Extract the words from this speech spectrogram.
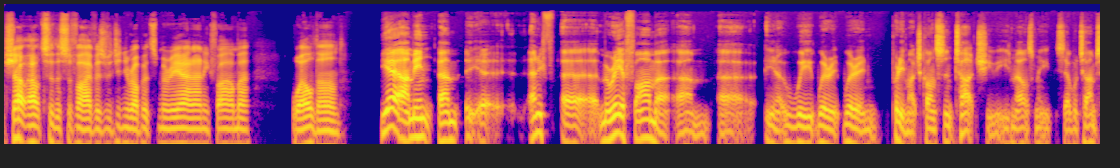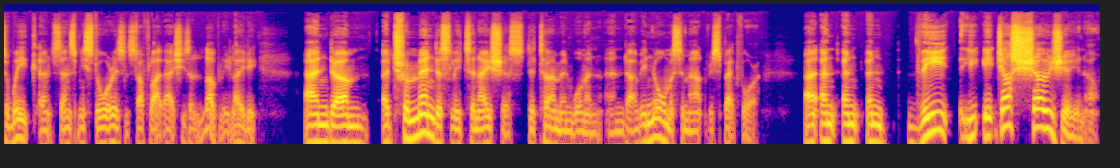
Shout out to the survivors, Virginia Roberts, Maria and Annie Farmer. Well done. Yeah, I mean, um, uh, uh, Maria Farmer, um, uh, you know, we we're we're in pretty much constant touch. She emails me several times a week and sends me stories and stuff like that. She's a lovely lady, and um, a tremendously tenacious, determined woman, and um, enormous amount of respect for her. Uh, and and and the it just shows you, you know,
